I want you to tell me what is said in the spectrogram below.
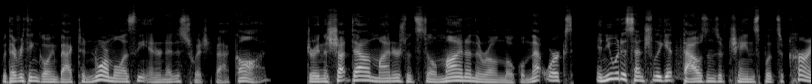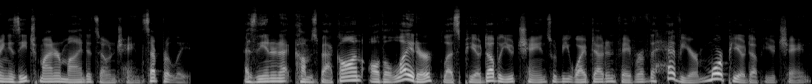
with everything going back to normal as the internet is switched back on? During the shutdown, miners would still mine on their own local networks, and you would essentially get thousands of chain splits occurring as each miner mined its own chain separately. As the internet comes back on, all the lighter, less POW chains would be wiped out in favor of the heavier, more POW chain,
